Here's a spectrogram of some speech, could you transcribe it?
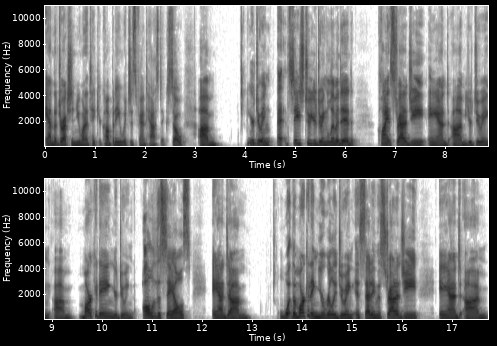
and the direction you want to take your company, which is fantastic. So, um, you're doing at stage two, you're doing limited client strategy and um, you're doing um, marketing, you're doing all of the sales, and um, what the marketing you're really doing is setting the strategy and um,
